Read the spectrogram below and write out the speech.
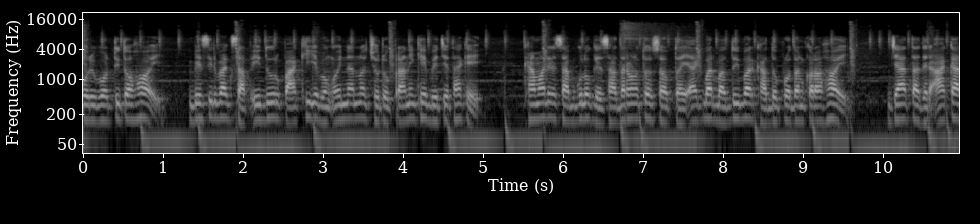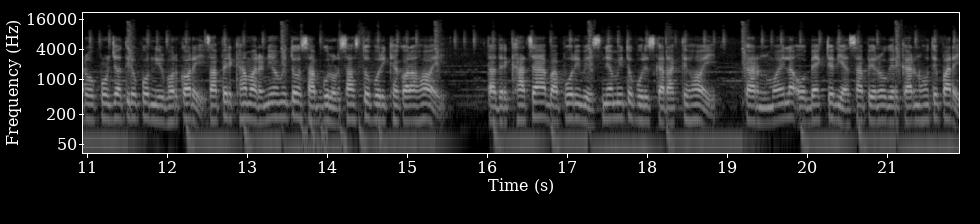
পরিবর্তিত হয়। বেশিরভাগ সাপ ইঁদুর, পাখি এবং অন্যান্য ছোট প্রাণী খেয়ে বেঁচে থাকে। খামারের সাপগুলোকে সাধারণত সপ্তাহে একবার বা দুইবার খাদ্য প্রদান করা হয়, যা তাদের আকার ও প্রজাতির উপর নির্ভর করে। সাপের খামারে নিয়মিত সাপগুলোর স্বাস্থ্য পরীক্ষা করা হয়। তাদের খাঁচা বা পরিবেশ নিয়মিত পরিষ্কার রাখতে হয়, কারণ ময়লা ও ব্যাকটেরিয়া সাপের রোগের কারণ হতে পারে।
